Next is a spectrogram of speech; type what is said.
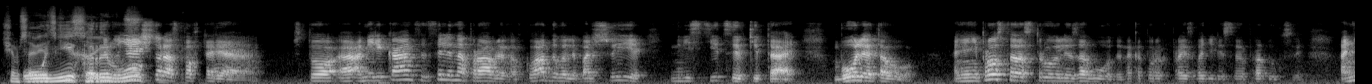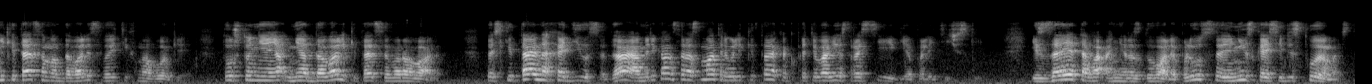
чем У Советский них Союз. рывок. Я еще раз повторяю, что э, американцы целенаправленно вкладывали большие инвестиции в Китай. Более того, они не просто строили заводы, на которых производили свою продукцию, они китайцам отдавали свои технологии. То, что не, не отдавали, китайцы воровали. То есть Китай находился, да, американцы рассматривали Китай как противовес России геополитический. Из-за этого они раздували. Плюс низкая себестоимость.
